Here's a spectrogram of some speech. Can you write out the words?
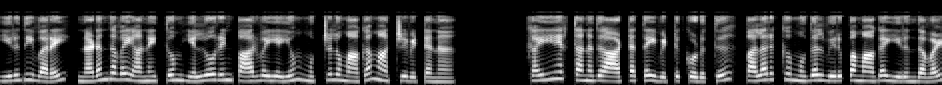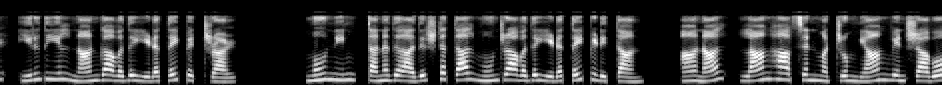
இறுதி வரை நடந்தவை அனைத்தும் எல்லோரின் பார்வையையும் முற்றிலுமாக மாற்றிவிட்டன. கையேர் தனது ஆட்டத்தை விட்டுக்கொடுத்து பலருக்கு முதல் விருப்பமாக இருந்தவள் இறுதியில் நான்காவது இடத்தை பெற்றாள். மூனிங் தனது அதிர்ஷ்டத்தால் மூன்றாவது இடத்தை பிடித்தான். ஆனால் லாங் ஹாப்சென் மற்றும் யாங் வென்ஷாவோ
